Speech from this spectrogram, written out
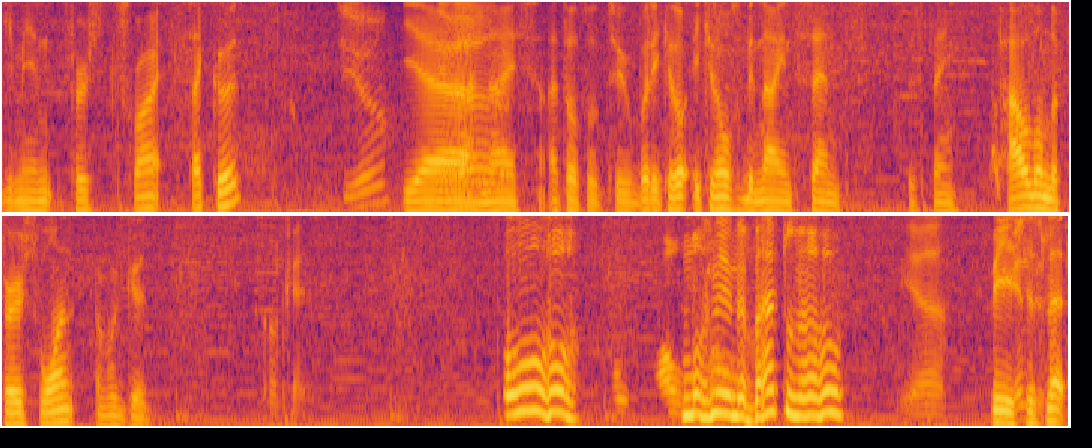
give me in first try. Is that good? It's you? Yeah, Yeah. nice. I thought so too. But it can, it can also be 9 cents, this thing. Howl on the first one, and we're good. Okay. Oh, Oh, wow. money in the battle now. Yeah. Please, just let...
